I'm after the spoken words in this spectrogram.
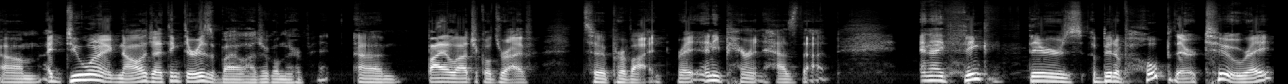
Um, I do want to acknowledge I think there is a biological nerve um, biological drive to provide, right? Any parent has that. And I think there's a bit of hope there too, right?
